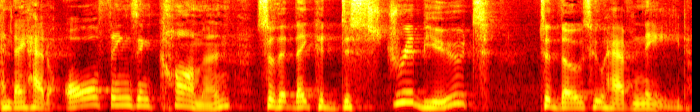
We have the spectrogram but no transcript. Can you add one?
and they had all things in common so that they could distribute to those who have need.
